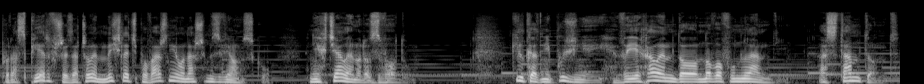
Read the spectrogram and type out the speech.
Po raz pierwszy zacząłem myśleć poważnie o naszym związku. Nie chciałem rozwodu. Kilka dni później wyjechałem do Nowofunlandii, a stamtąd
